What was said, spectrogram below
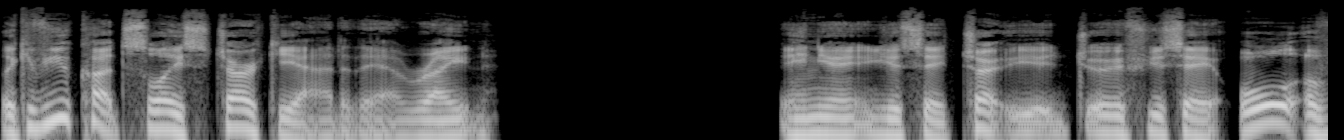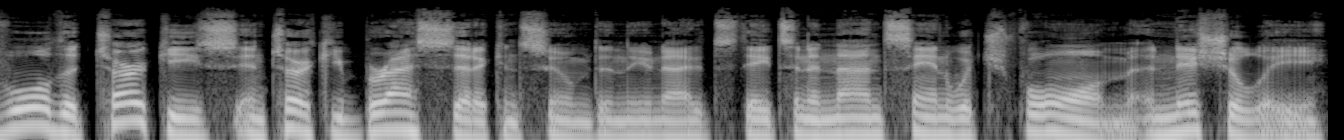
like if you cut sliced turkey out of there, right? And you, you say, if you say all of all the turkeys and turkey breasts that are consumed in the United States in a non sandwich form initially,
